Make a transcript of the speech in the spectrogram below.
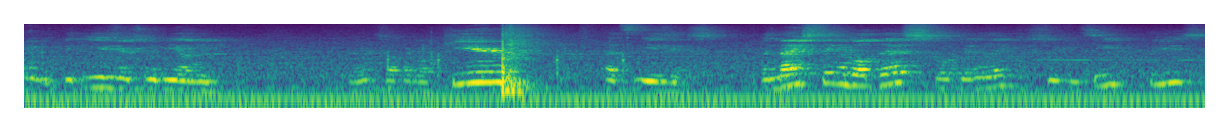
the easier it's gonna be on me. Okay, So if I go here, that's the easiest. The nice thing about this, go to the leg so you can see, please.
